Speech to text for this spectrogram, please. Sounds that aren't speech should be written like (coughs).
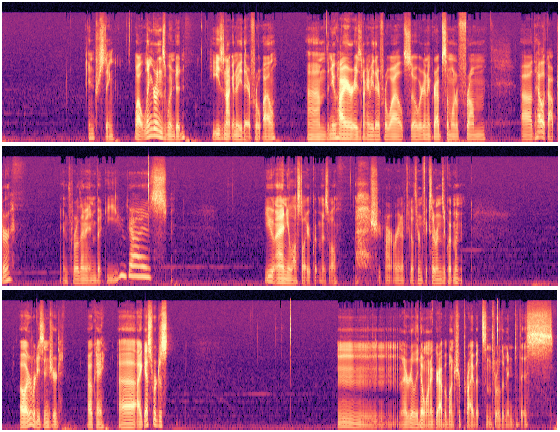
Interesting. Well, Lingren's wounded. He's not going to be there for a while. Um, the new hire is not going to be there for a while, so we're going to grab someone from uh, the helicopter and throw them in. But you guys... You and you lost all your equipment as well. (sighs) Shoot, alright, we're gonna have to go through and fix everyone's equipment. Oh, everybody's injured. Okay. Uh, I guess we're just... Mm, I really don't want to grab a bunch of privates and throw them into this.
